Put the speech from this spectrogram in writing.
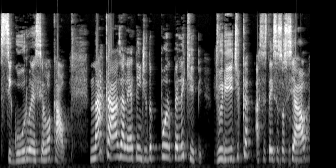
seguro esse local. Na casa, ela é atendida por, pela equipe jurídica, assistência social,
